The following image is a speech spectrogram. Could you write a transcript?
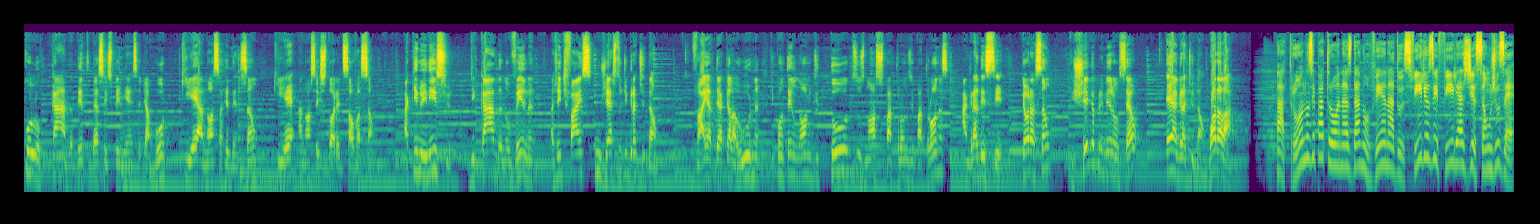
colocada dentro dessa experiência de amor que é a nossa redenção, que é a nossa história de salvação. Aqui no início de cada novena, a gente faz um gesto de gratidão. Vai até aquela urna contém o nome de todos os nossos patronos e patronas, agradecer. Porque a oração que chega primeiro ao céu é a gratidão. Bora lá! Patronos e patronas da novena dos filhos e filhas de São José.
